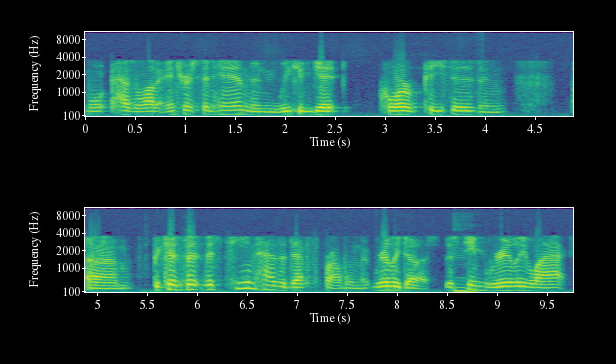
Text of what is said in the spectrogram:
more, has a lot of interest in him, and we can get core pieces and um, because th- this team has a depth problem. It really does. This team really lacks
